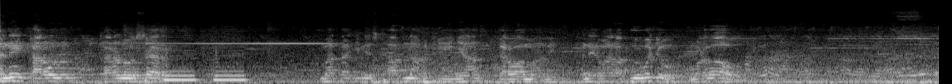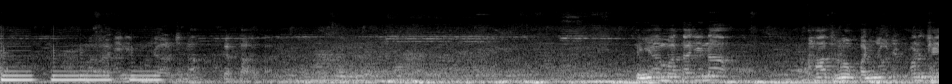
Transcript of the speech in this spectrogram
અનેક કારણો, કારણોસર માતાજીની સ્થાપના પછી અહીંયા કરવામાં આવી. અને અમારા પૂર્વજો મળવાઓ માતાજીની પૂજા અર્ચના કરતા હતા. અહીંયા માતાજીના હાથનો પંજો પણ છે.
